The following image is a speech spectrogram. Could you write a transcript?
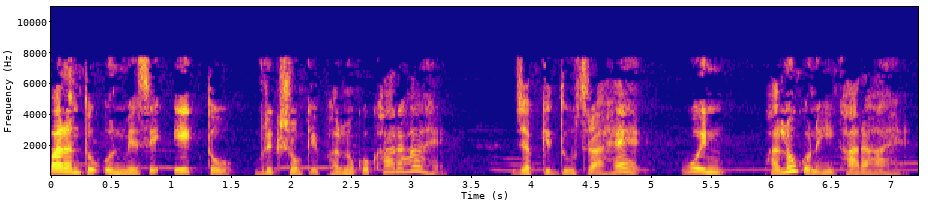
परंतु उनमें से एक तो वृक्षों के फलों को खा रहा है, जबकि दूसरा है, वो इन फलों को नहीं खा रहा है।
